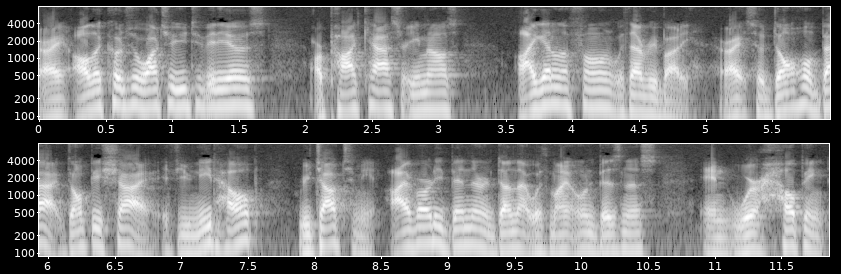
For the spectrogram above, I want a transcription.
all right? All the coaches that watch our YouTube videos, our podcasts, or emails, I get on the phone with everybody, all right? So don't hold back, don't be shy. If you need help, reach out to me. I've already been there and done that with my own business, and we're helping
